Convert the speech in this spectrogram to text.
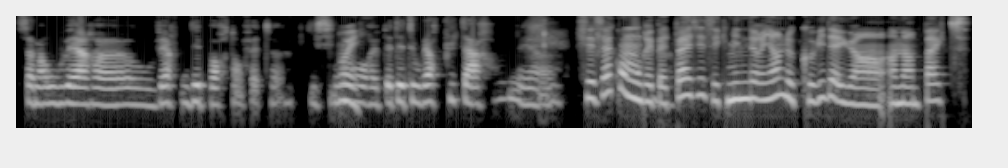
ça m'a ouvert euh, ouvert des portes en fait qui sinon auraient peut-être été ouvertes plus tard. Mais euh, c'est ça qu'on répète pas assez, c'est que mine de rien, le Covid a eu un, un impact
